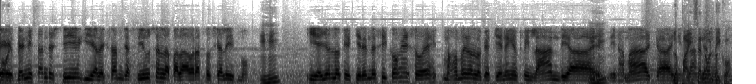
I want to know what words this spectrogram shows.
favor. Bernie Sanders sí y Alexandria sí usan la palabra socialismo. Y ellos lo que quieren decir con eso es más o menos lo que tienen en Finlandia, en. Dinamarca, en Los países Islandia, ¿no? nórdicos.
